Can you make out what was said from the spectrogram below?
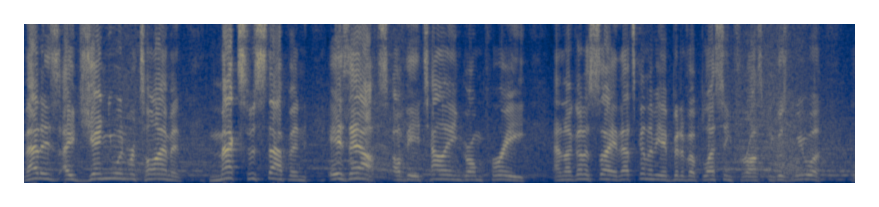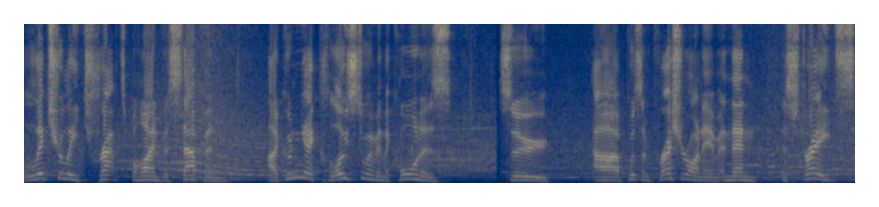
That is a genuine retirement. Max Verstappen is out of the Italian Grand Prix. And I gotta say, that's gonna be a bit of a blessing for us because we were literally trapped behind Verstappen. I couldn't get close to him in the corners to uh, put some pressure on him. And then the straights,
